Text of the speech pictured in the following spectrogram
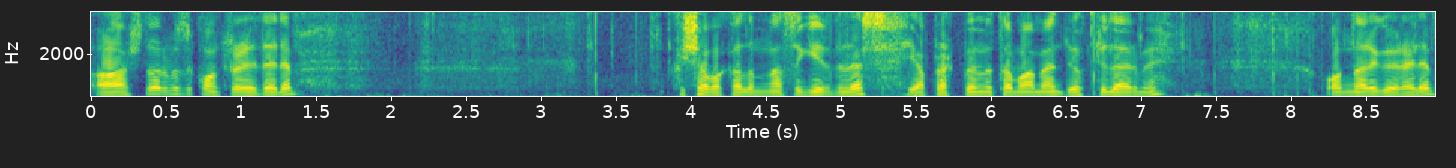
ağaçlarımızı kontrol edelim. Kışa bakalım nasıl girdiler. Yapraklarını tamamen döktüler mi? Onları görelim.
